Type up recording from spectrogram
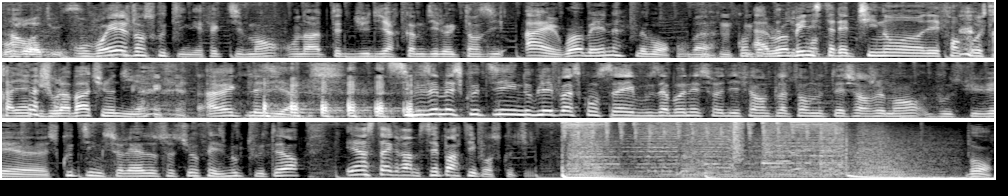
bonjour à tous. On voyage dans Scouting, effectivement. On aurait peut-être dû dire, comme dit Loïc Tanzi, Hi Robin. Mais bon, on va Ah, Robin, si t'as des petits noms des franco-australiens qui jouent là-bas, tu nous dis. Hein. Avec plaisir. si vous aimez Scouting, n'oubliez pas ce conseil, vous vous abonnez sur les différentes plateformes de téléchargement, vous suivez euh, Scouting sur les réseaux sociaux, Facebook, Twitter et Instagram. C'est parti pour Scouting. Bon,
